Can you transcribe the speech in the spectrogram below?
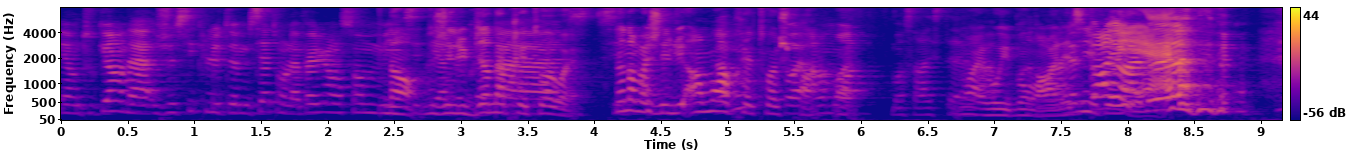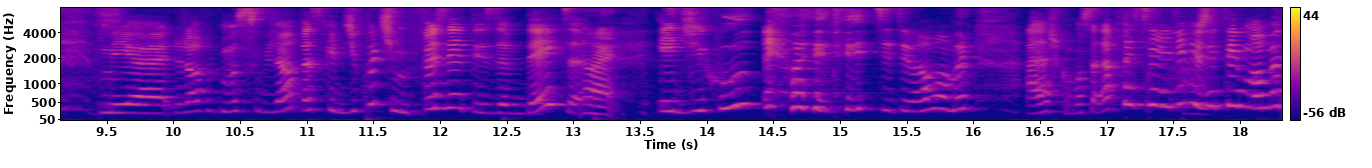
Et en tout cas, on a, je sais que le tome 7 on l'a pas lu ensemble. Mais non, j'ai lu bien pas- après toi, ouais. Non, non, moi, je l'ai lu un mois Ah après toi, je Ouais, crois. un mois. Bon, ça reste. euh, Ouais, oui, bon, même période. oui. mais euh, genre, je me souviens parce que du coup, tu me faisais tes updates. Ouais. ouais. Et du coup, c'était vraiment en mode ah je commence à l'apprécier Eileen et j'étais en mode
